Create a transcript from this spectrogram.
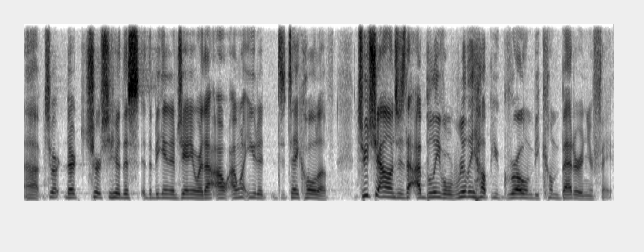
uh, to our, our, church here this at the beginning of January that I, I want you to, to take hold of. Two challenges that I believe will really help you grow and become better in your faith.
